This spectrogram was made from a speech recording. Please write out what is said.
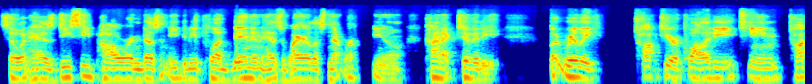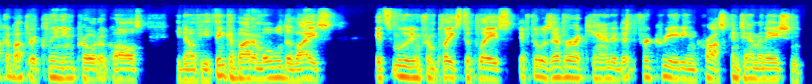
So it has dc power and doesn't need to be plugged in and has wireless network you know connectivity. But really talk to your quality team talk about their cleaning protocols. You know if you think about a mobile device it's moving from place to place. If there was ever a candidate for creating cross contamination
